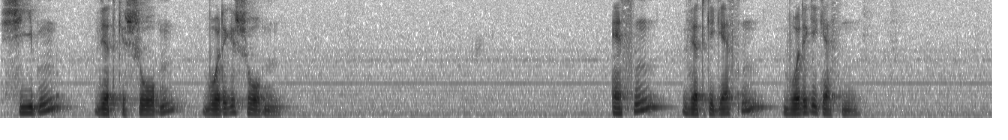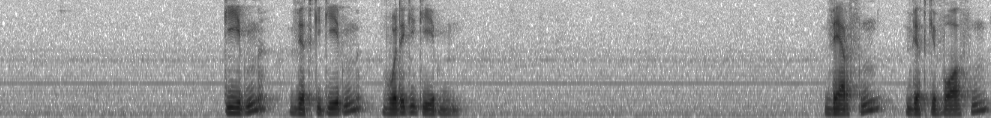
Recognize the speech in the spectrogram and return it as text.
Schieben wird geschoben, wurde geschoben. Essen wird gegessen, wurde gegessen. Geben wird gegeben, wurde gegeben. Werfen wird geworfen,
